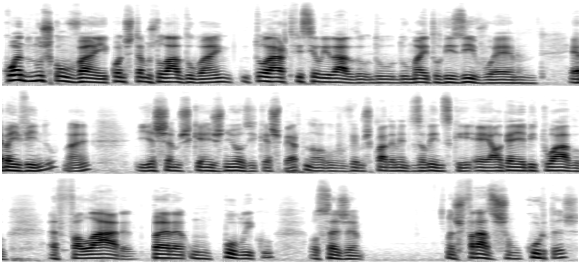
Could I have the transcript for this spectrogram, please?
quando nos convém e quando estamos do lado do bem, toda a artificialidade do, do, do meio televisivo é, é bem-vindo, não é? E achamos que é engenhoso e que é esperto. Não, vemos claramente Zelensky é alguém habituado a falar para um público, ou seja, as frases são curtas,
